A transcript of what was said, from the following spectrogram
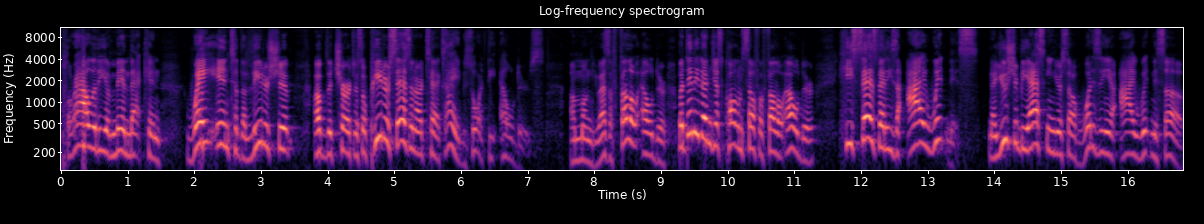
plurality of men that can weigh into the leadership of the church. And so Peter says in our text, I exhort the elders among you as a fellow elder. But then he doesn't just call himself a fellow elder, he says that he's an eyewitness. Now you should be asking yourself, what is he an eyewitness of?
